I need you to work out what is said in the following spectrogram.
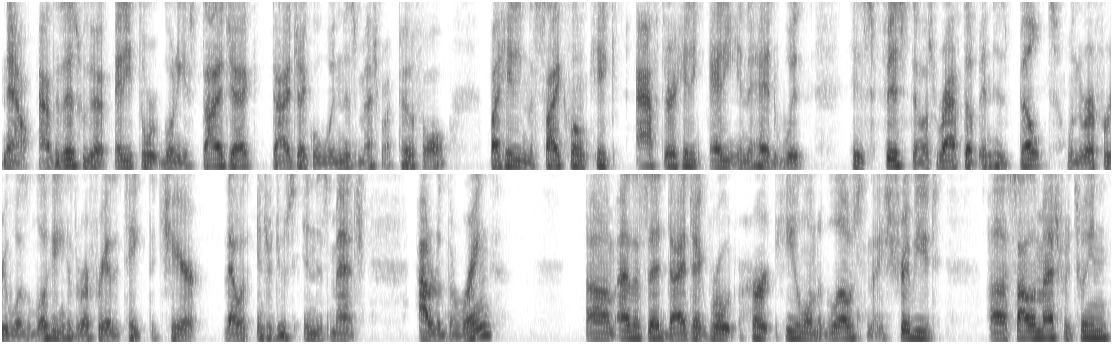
Now, after this, we have Eddie Thorpe going against Dijak. Dijak will win this match by pinfall by hitting the Cyclone kick after hitting Eddie in the head with his fist that was wrapped up in his belt when the referee was looking because the referee had to take the chair that was introduced in this match out of the ring. Um, as I said, Dijak wrote Hurt Heel on the gloves. Nice tribute. Uh, solid match between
